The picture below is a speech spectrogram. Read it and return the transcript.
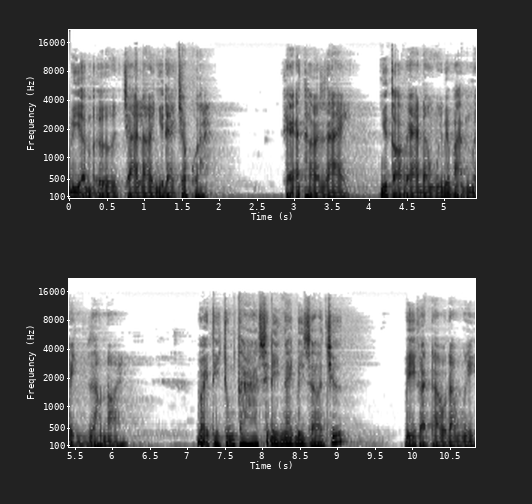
Vi ẩm ừ trả lời như để cho qua. Khẽ thở dài, Như tỏ vẻ đồng ý với bạn mình, Giao nói. Vậy thì chúng ta sẽ đi ngay bây giờ chứ? Vi gật đầu đồng ý.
